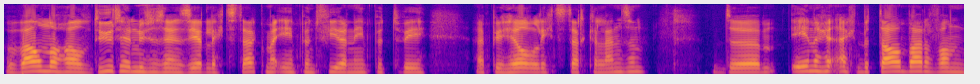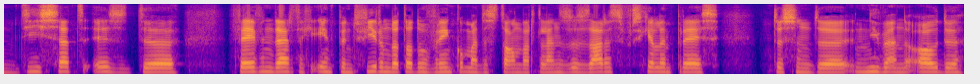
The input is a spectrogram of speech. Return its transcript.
wel nogal duur zijn. Nu ze zijn zeer lichtsterk, met 1.4 en 1.2 heb je heel lichtsterke lenzen. De enige echt betaalbare van die set is de 35 1.4, omdat dat overeenkomt met de standaard lens. Dus daar is verschil in prijs tussen de nieuwe en de oude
